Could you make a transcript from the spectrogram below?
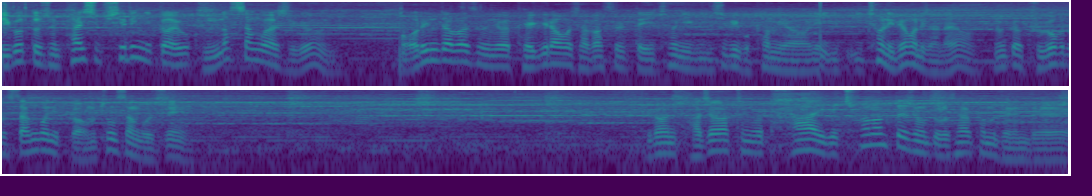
이것도 지금 87이니까 이거 겁나 싼 거야 지금. 어린 잡아서 그냥 100이라고 잡았을 때2222 곱하면 2200원이잖아요. 그러니까 그거보다 싼 거니까 엄청 싼 거지 이런 과자 같은 거 다 이게 천 원대 정도로 생각하면 되는데.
